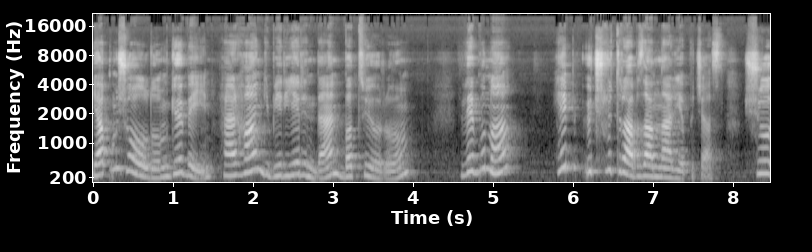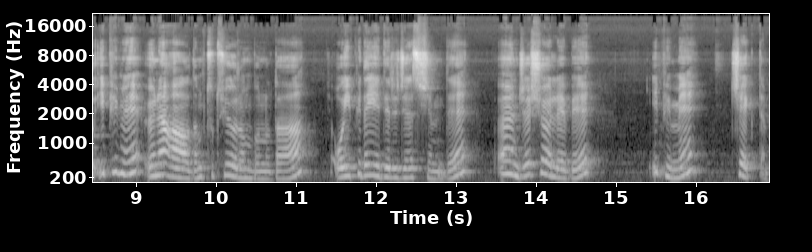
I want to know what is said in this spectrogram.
Yapmış olduğum göbeğin herhangi bir yerinden batıyorum ve buna hep üçlü trabzanlar yapacağız. Şu ipimi öne aldım. Tutuyorum bunu da. O ipi de yedireceğiz şimdi. Önce şöyle bir ipimi çektim.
